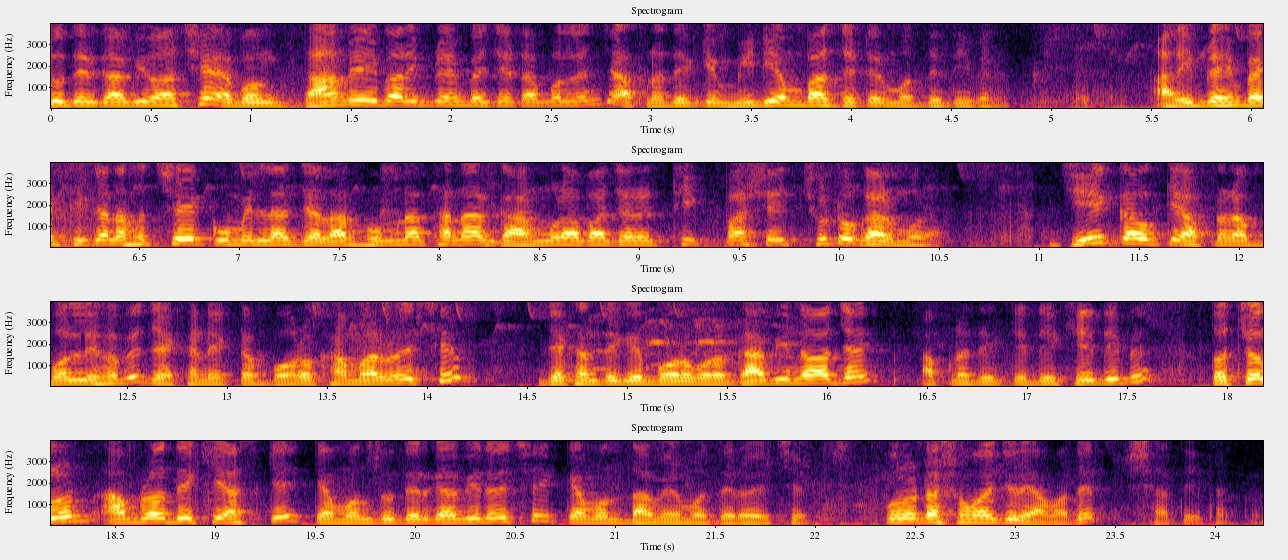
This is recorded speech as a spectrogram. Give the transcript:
দুধের গাবিও আছে এবং দামে এবার ইব্রাহিম ভাই যেটা বললেন যে আপনাদেরকে মিডিয়াম বাজেটের মধ্যে দিবেন। আর ইব্রাহিম ভাইয়ের ঠিকানা হচ্ছে কুমিল্লা জেলার হোমনা থানার গারমুরা বাজারের ঠিক পাশে ছোট গারমুরা যে কাউকে আপনারা বললে হবে যে এখানে একটা বড় খামার রয়েছে, যেখান থেকে বড় বড় গাবি নেওয়া যায়, আপনাদেরকে দেখিয়ে দিবে। তো চলুন আমরাও দেখি আজকে কেমন দুধের গাবি রয়েছে, কেমন দামের মধ্যে রয়েছে। পুরোটা সময় জুড়ে আমাদের সাথেই থাকুন।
